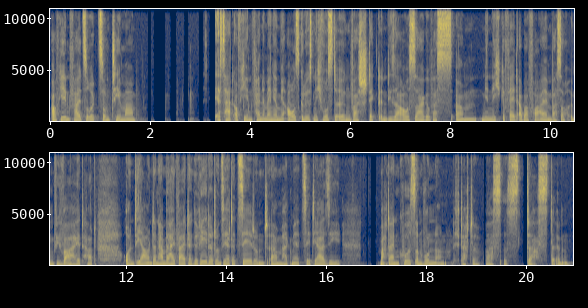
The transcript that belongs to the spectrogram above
auf jeden Fall zurück zum Thema. Es hat auf jeden Fall eine Menge mir ausgelöst und ich wusste, irgendwas steckt in dieser Aussage, was ähm, mir nicht gefällt, aber vor allem, was auch irgendwie Wahrheit hat. Und ja, und dann haben wir halt weiter geredet und sie hat erzählt und ähm, hat mir erzählt, ja, sie macht einen Kurs in Wundern. Und ich dachte, was ist das denn?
